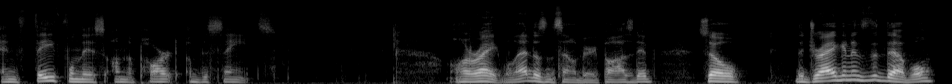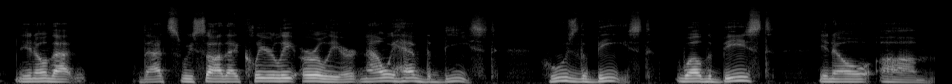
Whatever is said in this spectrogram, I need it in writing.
and faithfulness on the part of the saints. All right, well, that doesn't sound very positive. So, the dragon is the devil. You know that that's we saw that clearly earlier. Now we have the beast. Who's the beast? Well, the beast, you know, um,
